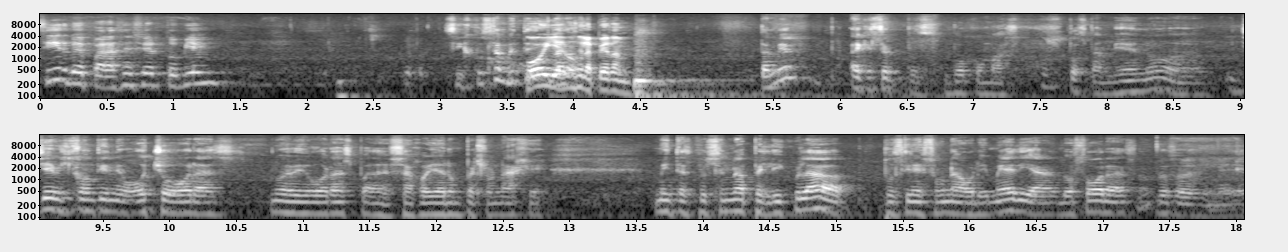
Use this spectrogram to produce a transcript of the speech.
sirve para hacer cierto bien. Sí, justamente. Oye, bueno, no se la pierdan. También hay que ser pues, un poco más justos también, ¿no? James Gunn tiene 8 horas, 9 horas para desarrollar un personaje. Mientras pues en una película pues tienes una hora y media, dos horas, ¿no? Dos horas y media.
